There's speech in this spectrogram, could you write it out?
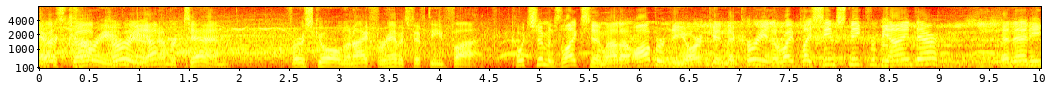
Eric Nice Curry, Curry, there, yep. number 10. First goal of the night for him. It's 15-5. Coach Simmons likes him out of Auburn, New York, and uh, Curry in the right place. See him sneak from behind there, and then he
